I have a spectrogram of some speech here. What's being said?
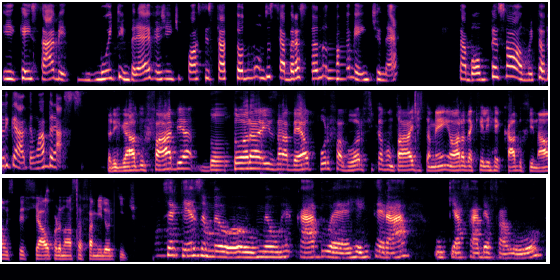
e quem sabe muito em breve, a gente possa estar todo mundo se abraçando novamente, né? Tá bom, pessoal? Muito obrigada. Um abraço. Obrigado, Fábia. Doutora Isabel, por favor, fique à vontade também, hora daquele recado final especial para a nossa família Orquídea. Com certeza, o meu, o meu recado é reiterar o que a Fábia falou.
